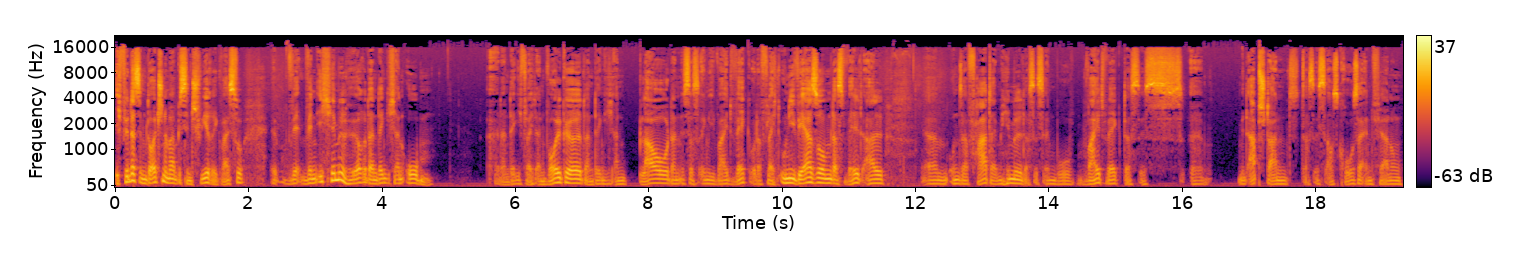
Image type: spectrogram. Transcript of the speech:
Ich finde das im Deutschen immer ein bisschen schwierig, weißt du? Äh, wenn ich Himmel höre, dann denke ich an oben. Äh, dann denke ich vielleicht an Wolke, dann denke ich an Blau, dann ist das irgendwie weit weg oder vielleicht Universum, das Weltall. Ähm, unser Vater im Himmel, das ist irgendwo weit weg, das ist äh, mit Abstand, das ist aus großer Entfernung.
